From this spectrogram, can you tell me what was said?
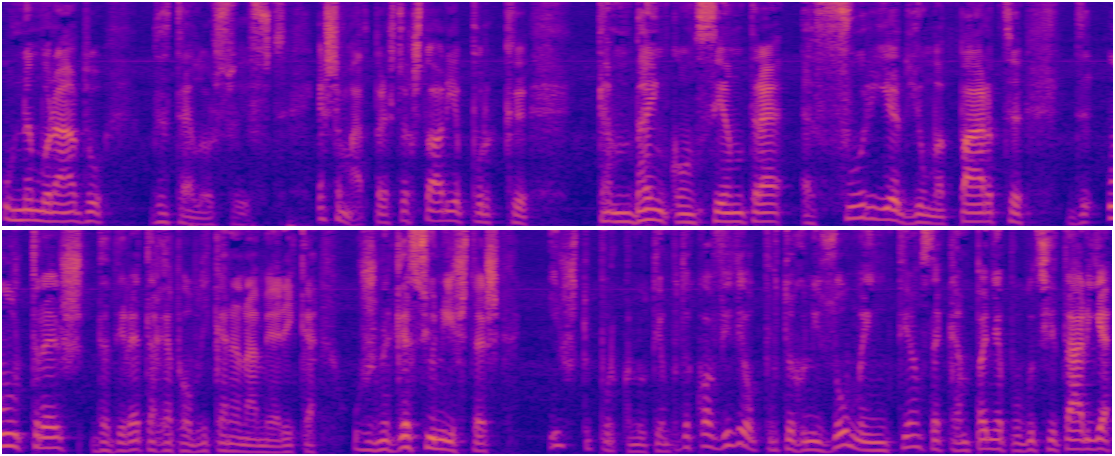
o namorado de Taylor Swift. É chamado para esta história porque também concentra a fúria de uma parte de ultras da direita republicana na América, os negacionistas. Isto porque no tempo da Covid ele protagonizou uma intensa campanha publicitária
